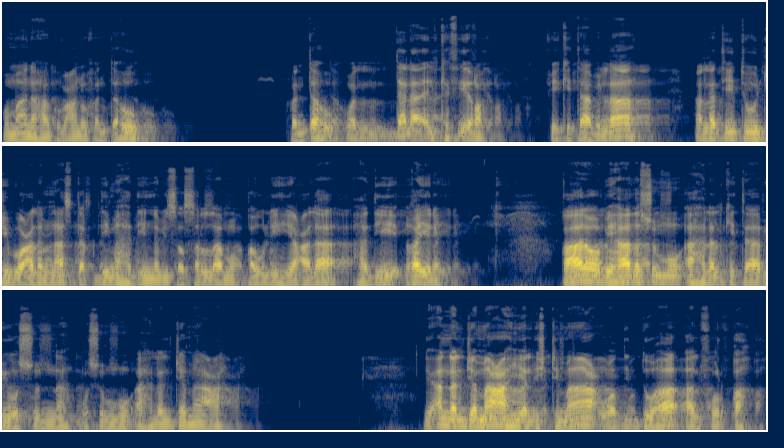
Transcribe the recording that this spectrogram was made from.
وما نهاكم عنه فانتهوه. فانتهوا. والدلائل كثيرة في كتاب الله التي توجب على الناس تقديم هدي النبي صلى الله عليه وسلم وقوله على هدي غيره. قال وبهذا سموا أهل الكتاب والسنة وسموا أهل الجماعة. لأن الجماعة هي الاجتماع وضدها الفرقة.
